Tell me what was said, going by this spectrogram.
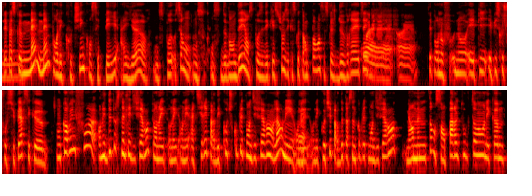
C'est parce que Mmh. même, même pour les coachings qu'on s'est payés ailleurs, on se, pose, tu sais, on, on se, on se demandait, on se posait des questions, on se disait qu'est-ce que tu en penses, est-ce que je devrais, tu sais, Ouais, ouais. c'est pour nos, nos et puis et puis ce que je trouve super, c'est que encore une fois, on est deux personnalités différentes, puis on est on est on est attiré par des coachs complètement différents. Là, on est on Ouais. est on est coaché par deux personnes complètement différentes, mais en même temps, on s'en parle tout le temps. On est comme, tu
